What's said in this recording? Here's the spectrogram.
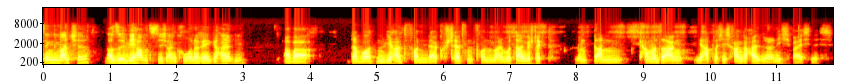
Ding, manche, also wir haben sich an Corona-Regeln gehalten, aber da wurden wir halt von der Chefin von meiner Mutter angesteckt und dann kann man sagen, ihr habt euch nicht dran gehalten oder nicht, weiß ich nicht.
